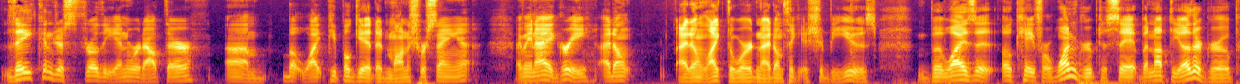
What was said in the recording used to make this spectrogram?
they can just throw the N word out there, um, but white people get admonished for saying it. I mean, I agree. I don't. I don't like the word, and I don't think it should be used. But why is it okay for one group to say it, but not the other group?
